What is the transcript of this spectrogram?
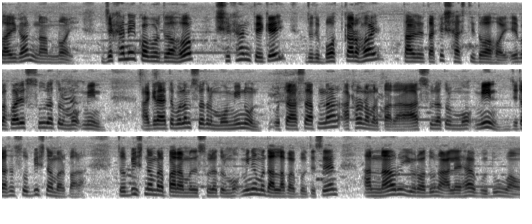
জায়গার নাম নয়। যেখানেই কবর দেওয়া হোক, সেখান থেকেই যদি বৎকার হয়, তাহলে তাকে শাস্তি দেওয়া হয়। এ ব্যাপারে সুরাতুল মিন আগের আয়তে বললাম সুরাতুল মমিনুন, ওটা আছে আপনার আঠারো নম্বর পাড়া আর সুরাতুল মিন যেটা আছে চব্বিশ নম্বর পাড়া চব্বিশ নম্বর পাড়ার মধ্যে সুরাতুল মিনের মধ্যে আল্লাহ পাক বলতেছেন আর নারু ইউরাদুন আলেহা গুদু ওয়াও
